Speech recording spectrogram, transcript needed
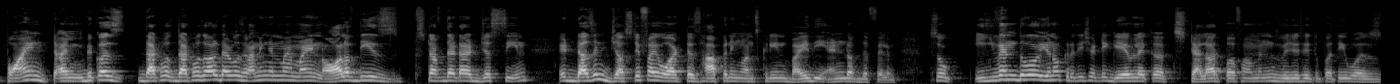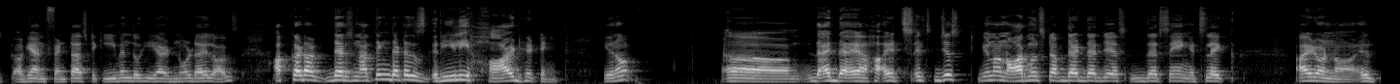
point i mean because that was that was all that was running in my mind all of these stuff that i had just seen it doesn't justify what is happening on screen by the end of the film. So even though you know Kriti Shetty gave like a stellar performance, Vijay Sethupathi was again fantastic. Even though he had no dialogues, akkada there's nothing that is really hard hitting. You know, uh, that, that it's it's just you know normal stuff that they're just they're saying. It's like I don't know. It,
